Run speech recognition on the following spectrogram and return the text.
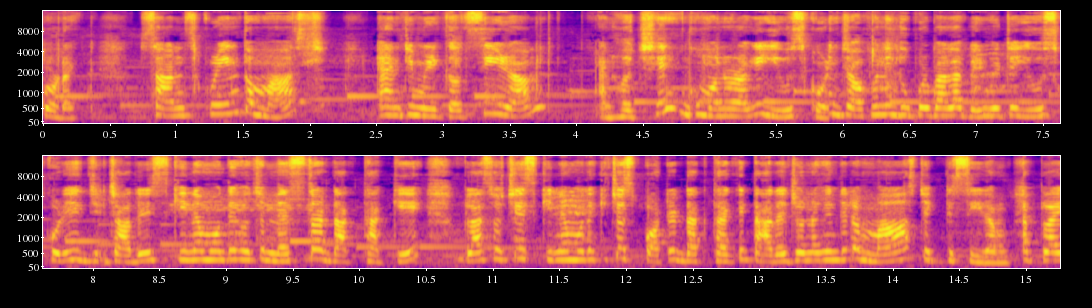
প্রোডাক্ট সানস্ক্রিন তো মাস্ট অ্যান্টিমেডিকাল সিরাম হচ্ছে ঘুমানোর আগে ইউজ করি। যখনই দুপুরবেলা বের হইতে ইউজ করি যাদের স্কিনের মধ্যে হচ্ছে মেস্টার দাগ থাকে প্লাস হচ্ছে স্কিনের মধ্যে কিছু স্পটের দাগ থাকে, তাদের জন্য কিন্তু এটা মাস্ট একটি সিরাম অ্যাপ্লাই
